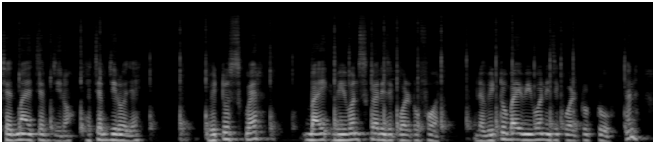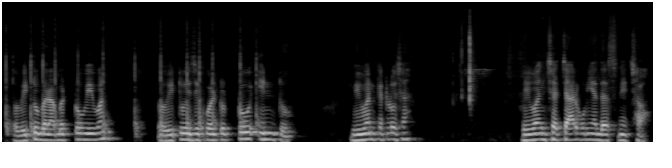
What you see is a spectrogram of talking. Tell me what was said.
છેદમાં એચએફ જીરો એચએફ જીરો જાય v two square by V one square is equal to four એટલે V two by v one is equal to two હે ને તો વી ટુ બરાબર ટુ વી વન તો v two is equal to two into v one કેટલું છે? વી વન છે ચાર ગુણ્યા દસની છ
